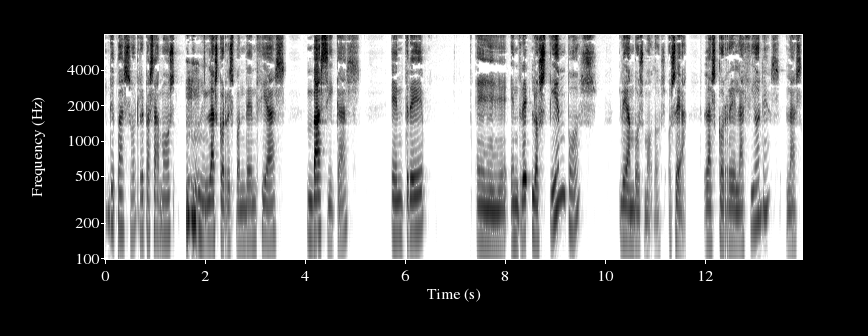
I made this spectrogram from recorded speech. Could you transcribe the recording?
de paso, repasamos las correspondencias básicas entre, eh, entre los tiempos de ambos modos, o sea, las correlaciones, las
